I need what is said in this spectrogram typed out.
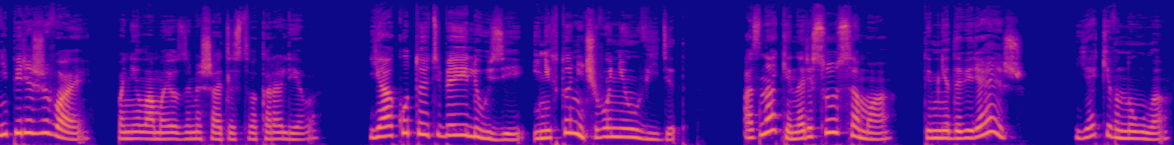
«Не переживай, поняла мое замешательство королева. Я окутаю тебя иллюзией, и никто ничего не увидит. А знаки нарисую сама. Ты мне доверяешь? Я кивнула.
